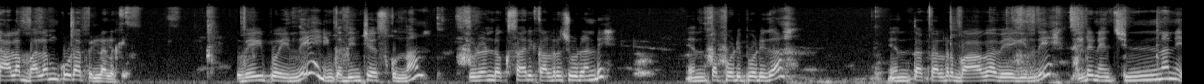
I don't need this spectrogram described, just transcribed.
చాలా బలం కూడా పిల్లలకి. వేగిపోయింది. ఇంకా దించేసుకుందాం. చూడండి ఒకసారి కలర్ చూడండి. ఎంత పొడి పొడిగా ఎంత కలర్ బాగా వేగింది. అంటే నేను చిన్నని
